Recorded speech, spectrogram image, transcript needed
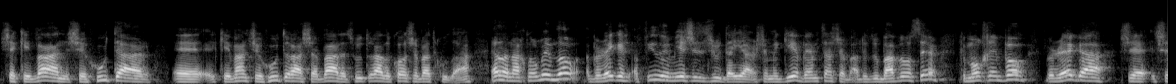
שכיוון שהותר כיוון שהותרה השבת, אז הותרה לכל שבת כולה, אלא אנחנו אומרים לא, ברגע, אפילו אם יש איזשהו דייר שמגיע באמצע השבת, אז הוא בא ואוסר, כמו כן פה, ברגע ש, ש,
